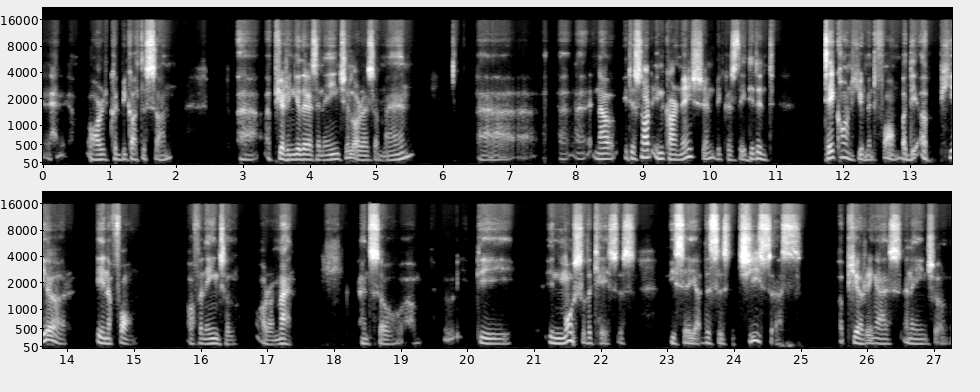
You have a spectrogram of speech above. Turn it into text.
or it could be God the Son uh, appearing either as an angel or as a man. Uh, uh, uh, now, it is not incarnation because they didn't take on human form, but they appear in a form of an angel or a man. And so, um, the in most of the cases, we say, yeah, this is Jesus appearing as an angel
